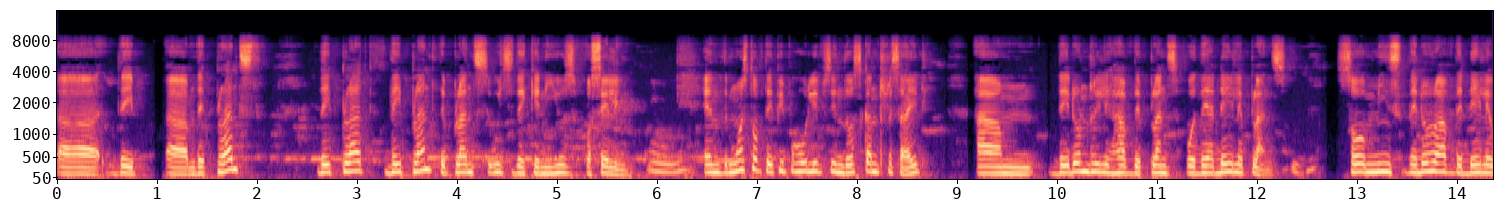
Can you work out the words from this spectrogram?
uh, they um, they plant they plant they plant the plants which they can use for selling. And the, most of the people who lives in those countryside um, they don't really have the plants for their daily plants. So means they don't have the daily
